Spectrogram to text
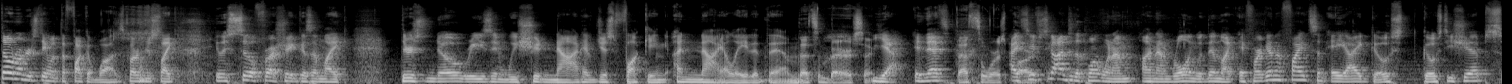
don't understand what the fuck it was. But I'm just like, it was so frustrating because I'm like, there's no reason we should not have just fucking annihilated them. That's embarrassing. yeah, and that's That's the worst I part. just gotten to the point when I'm when I'm rolling with them. Like, if we're gonna fight some AI ghost ghosty ships,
